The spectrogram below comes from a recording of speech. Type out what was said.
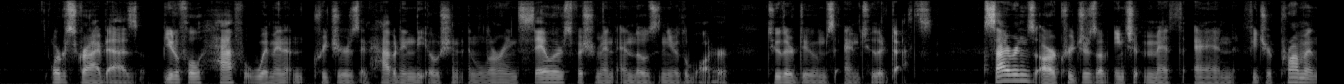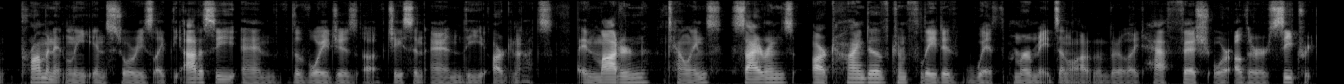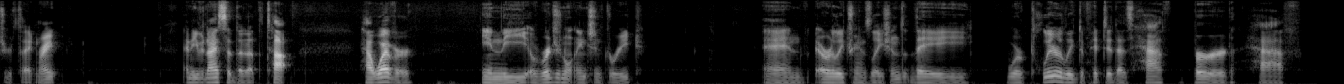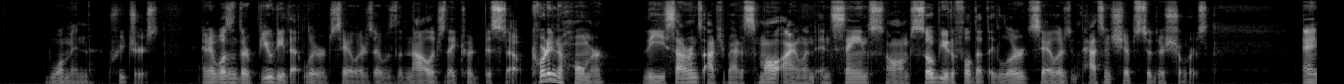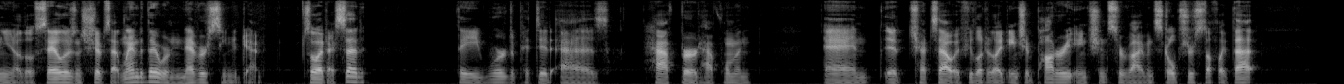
or described as beautiful half women creatures inhabiting the ocean and luring sailors, fishermen, and those near the water to their dooms and to their deaths. Sirens are creatures of ancient myth and feature promin- prominently in stories like the Odyssey and the voyages of Jason and the Argonauts. In modern tellings, sirens are kind of conflated with mermaids, and a lot of them they're like half fish or other sea creature thing, right? And even I said that at the top. However, in the original ancient Greek and early translations, they were clearly depicted as half bird, half woman creatures. And it wasn't their beauty that lured sailors, it was the knowledge they could bestow. According to Homer, The sirens occupied a small island and sang songs so beautiful that they lured sailors and passing ships to their shores. And, you know, those sailors and ships that landed there were never seen again. So, like I said, they were depicted as half bird, half woman. And it checks out if you look at like ancient pottery, ancient surviving sculptures, stuff like that.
